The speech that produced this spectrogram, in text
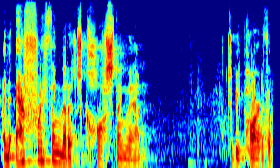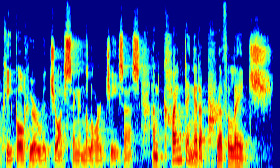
And everything that it's costing them to be part of a people who are rejoicing in the Lord Jesus and counting it a privilege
